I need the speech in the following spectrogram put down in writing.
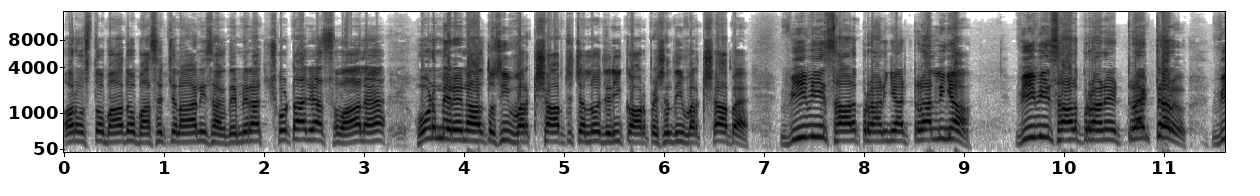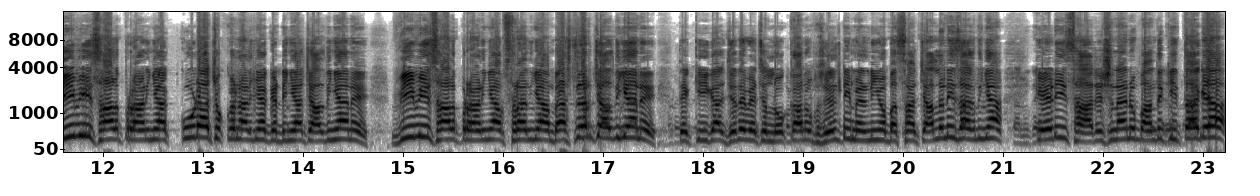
ਔਰ ਉਸ ਤੋਂ ਬਾਅਦ ਉਹ ਬੱਸ ਚਲਾ ਨਹੀਂ ਸਕਦੇ। ਮੇਰਾ ਛੋਟਾ ਜਿਹਾ ਸਵਾਲ ਹੈ, ਹੁਣ ਮੇਰੇ ਨਾਲ ਤੁਸੀਂ ਵਰਕਸ਼ਾਪ 'ਚ ਚੱਲੋ, ਜਿਹੜੀ ਕਾਰਪੋਰੇਸ਼ਨ ਦੀ ਵਰਕਸ਼ਾਪ ਹੈ 20-20 ਸਾਲ ਪੁਰਾਣੀਆਂ ਟਰਾਲੀਆਂ 20-20 ਸਾਲ ਪੁਰਾਣੇ ਟਰੈਕਟਰ 20-20 ਸਾਲ ਪੁਰਾਣੀਆਂ ਕੂੜਾ ਚੁੱਕਣ ਵਾਲੀਆਂ ਗੱਡੀਆਂ ਚੱਲਦੀਆਂ ਨੇ 20-20 ਸਾਲ ਪੁਰਾਣੀਆਂ ਅਫਸਰਾਂ ਦੀਆਂ ਐਂਬੈਸਡਰ ਚੱਲਦੀਆਂ ਨੇ। ਤੇ ਕੀ ਗੱਲ, ਜਿਹਦੇ ਵਿੱਚ ਲੋਕਾਂ ਨੂੰ ਫੈਸਿਲਿਟੀ ਮਿਲਣੀ, ਉਹ ਬੱਸਾਂ ਚੱਲ ਨਹੀਂ ਸਕਦੀਆਂ। ਕਿਹੜੀ ਸਾਜ਼ਿਸ਼ ਨਾਲ ਇਹਨੂੰ ਬੰਦ ਕੀਤਾ ਗਿਆ?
